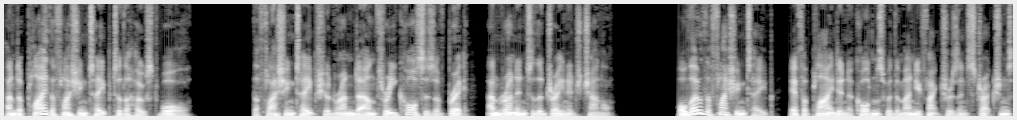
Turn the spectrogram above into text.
and apply the flashing tape to the host wall. The flashing tape should run down three courses of brick and run into the drainage channel. Although the flashing tape, if applied in accordance with the manufacturer's instructions,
